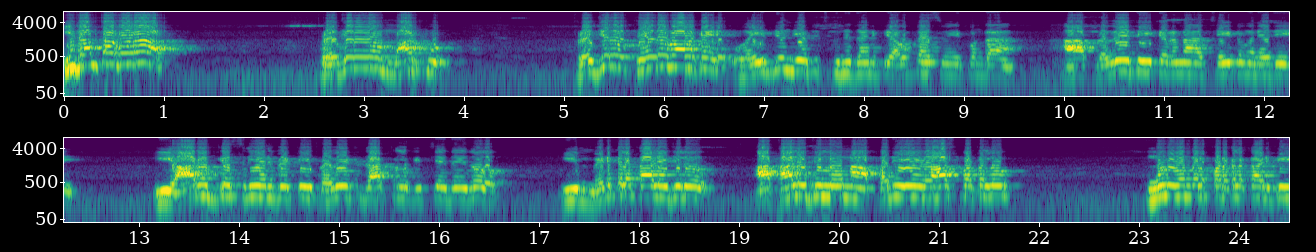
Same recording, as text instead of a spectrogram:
ఇదంతా కూడా ప్రజల్లో మార్పు. ప్రజలు పేదవాళ్ళకై వైద్యం చేపించుకునే దానికి అవకాశం ఇవ్వకుండా ఆ ప్రైవేటీకరణ చేయటం అనేది ఈ ఆరోగ్యశ్రీ అని పెట్టి ప్రైవేట్ డాక్టర్లకు ఇచ్చేదేదో ఈ మెడికల్ కాలేజీలు ఆ కాలేజీల్లో ఉన్న పదిహేడు హాస్పిటల్ మూడు వందల పడకల కాడికి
